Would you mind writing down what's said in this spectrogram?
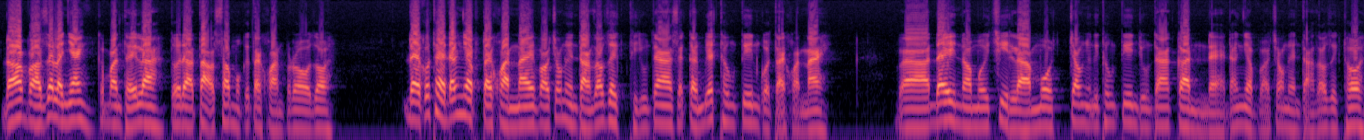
Đó và rất là nhanh các bạn thấy là tôi đã tạo xong một cái tài khoản Pro rồi. Để có thể đăng nhập tài khoản này vào trong nền tảng giao dịch thì chúng ta sẽ cần biết thông tin của tài khoản này. Và đây nó mới chỉ là một trong những cái thông tin chúng ta cần để đăng nhập vào trong nền tảng giao dịch thôi.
